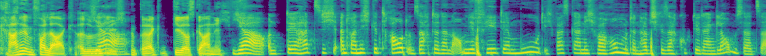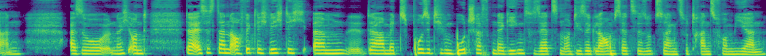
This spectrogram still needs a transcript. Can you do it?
Gerade im Verlag, also ja. wirklich, da geht das gar nicht. Ja, und der hat sich einfach nicht getraut und sagte dann auch, mir fehlt der Mut, ich weiß gar nicht warum. Und dann habe ich gesagt, guck dir deinen Glaubenssatz an. Also, nicht? Und da ist es dann auch wirklich wichtig, ähm, da mit positiven Botschaften dagegen zu setzen und diese Glaubenssätze sozusagen zu transformieren.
